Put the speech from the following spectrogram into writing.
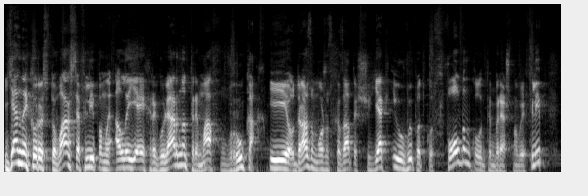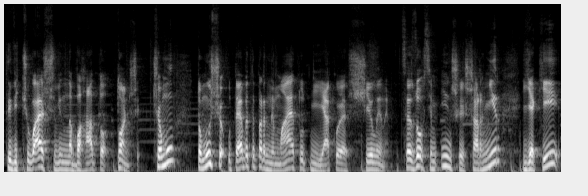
Я не користувався фліпами, але я їх регулярно тримав в руках. І одразу можу сказати, що як і у випадку з фолдом, коли ти береш новий фліп, ти відчуваєш, що він набагато тонший. Чому? Тому що у тебе тепер немає тут ніякої щілини. Це зовсім інший шарнір, який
